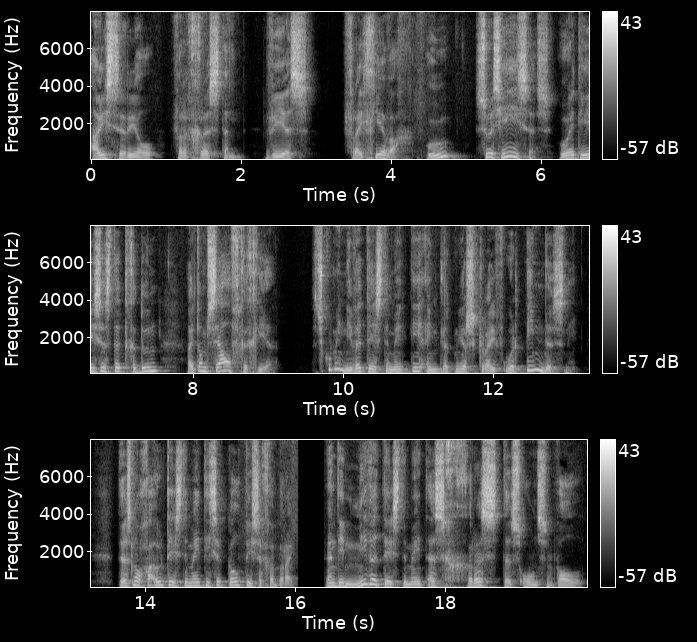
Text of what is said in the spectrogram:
huisreël vir 'n Christen: wees vrygewig. Hoe? Soos Jesus. Hoe het Jesus dit gedoen? Hy het homself gegee. Dis kom die Nuwe Testament nie eintlik meer skryf oor tiendes nie. Dis nog 'n Ou Testamentiese kultiese gebruik. In die Nuwe Testament is Christus ons wil.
